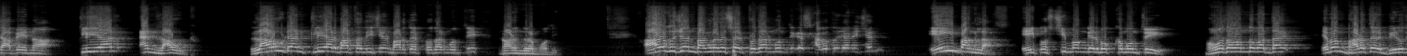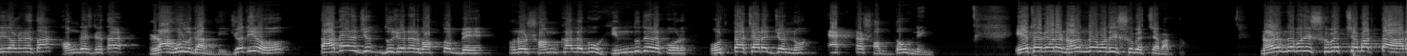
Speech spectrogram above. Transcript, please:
যাবে না। Clear and loud loud and clear বার্তা দিয়েছেন ভারতের প্রধানমন্ত্রী নরেন্দ্র মোদী। আরও দুজন বাংলাদেশের প্রধানমন্ত্রীকে স্বাগত জানিয়েছেন। এই বাংলার, এই পশ্চিমবঙ্গের মুখ্যমন্ত্রী মমতা বন্দ্যোপাধ্যায় এবং ভারতের বিরোধী দল নেতা, কংগ্রেস নেতা রাহুল গান্ধী। যদিও তাদের দুজনের বক্তব্যে কোনো সংখ্যালঘু হিন্দুদের উপর অত্যাচারের জন্য একটা শব্দও নেই। এ তো গেল নরেন্দ্র মোদীর শুভেচ্ছা বার্তা। নরেন্দ্র মোদীর শুভেচ্ছা বার্তার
